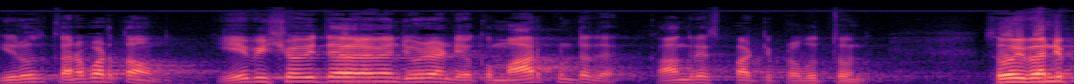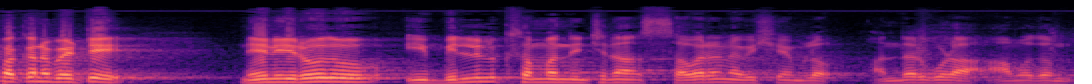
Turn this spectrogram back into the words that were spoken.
ఈరోజు కనబడతా ఉంది. ఏ విశ్వవిద్యాలయం చూడండి ఒక మార్క్ ఉంటుంది. కాంగ్రెస్ పార్టీ ప్రభుత్వం సో ఇవన్నీ పక్కన పెట్టి నేను ఈరోజు ఈ బిల్లులకు సంబంధించిన సవరణ విషయంలో అందరూ కూడా ఆమోదం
